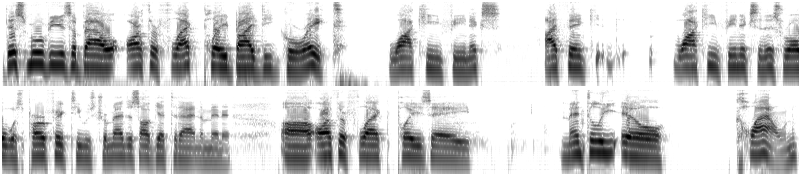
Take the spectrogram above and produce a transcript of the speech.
this movie is about Arthur Fleck, played by the great Joaquin Phoenix. I think Joaquin Phoenix in this role was perfect. He was tremendous. I'll get to that in a minute. Uh, Arthur Fleck plays a mentally ill clown.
